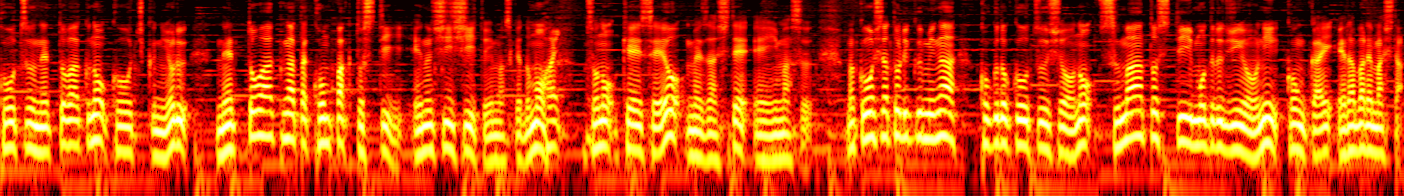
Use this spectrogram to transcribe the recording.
交通ネットワークの構築によるネットワーク型コンパクトシティ NCC と言いますけども、はい。その形成を目指してえーいます、まあ、こうした取り組みが国土交通省のスマートシティモデル事業に今回選ばれました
